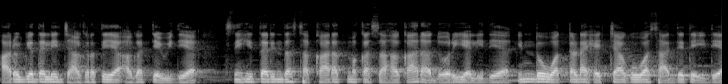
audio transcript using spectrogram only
ಆರೋಗ್ಯದಲ್ಲಿ ಜಾಗ್ರತೆಯ ಅಗತ್ಯವಿದೆ. ಸ್ನೇಹಿತರಿಂದ ಸಕಾರಾತ್ಮಕ ಸಹಕಾರ ದೊರೆಯಲಿದೆ. ಇಂದು ಒತ್ತಡ ಹೆಚ್ಚಾಗುವ ಸಾಧ್ಯತೆ ಇದೆ.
